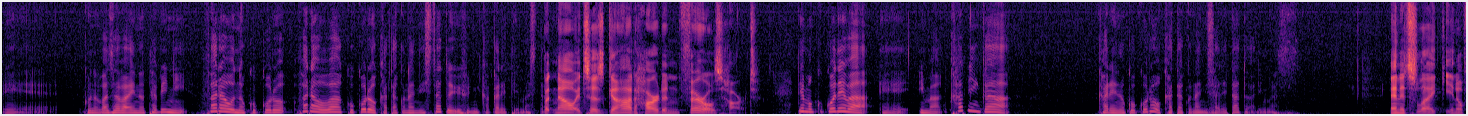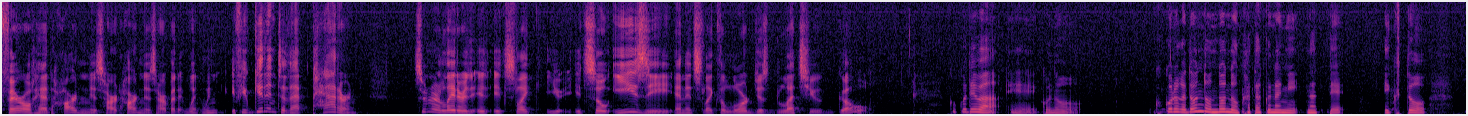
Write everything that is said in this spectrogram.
えーこの災いのたびにファラオの心ファラオは心をかたくなにしたというふうに書かれていました。But now it says God hardened Pharaoh's heart. でもここでは、えー今神が彼の心をかたくなにされたとあります。And it's like, you know, Pharaoh had hardened his heart, hardened his heart. But it, when, when, if you get into that pattern, sooner or later, it, it's like you, it's so easy, and it's like the Lord just lets you go. ここでは、えーこの心がどんどんどんどんかたくなになっていくと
